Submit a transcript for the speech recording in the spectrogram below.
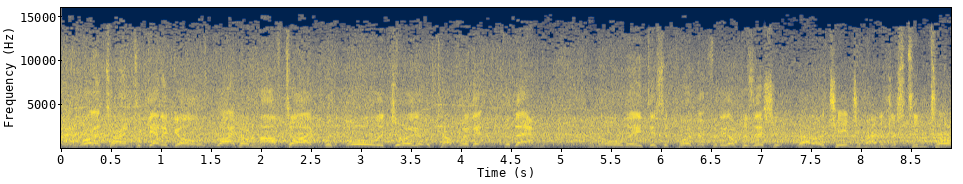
And what a time to get a goal right on half-time with all the joy that would come with it for them and all the disappointment for the opposition. Well, a change of manager's team talk.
